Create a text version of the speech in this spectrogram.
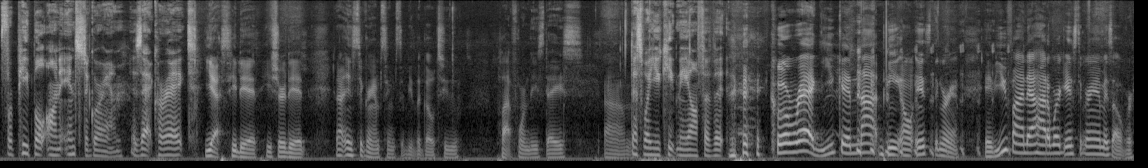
for people on Instagram. Is that correct? Yes, he did. He sure did. Now, Instagram seems to be the go-to platform these days. Um, That's why you keep me off of it. correct. You cannot be on Instagram. If you find out how to work Instagram, it's over.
